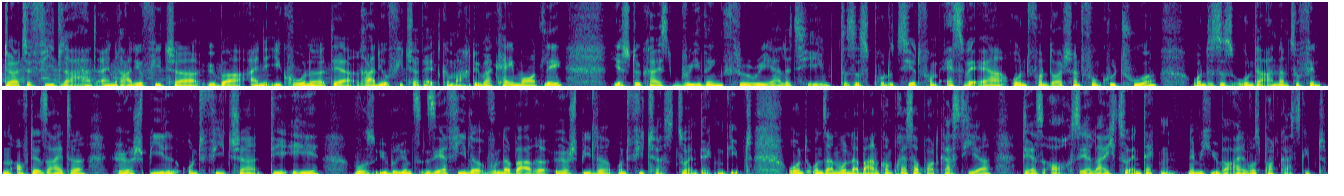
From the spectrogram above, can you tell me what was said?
Dörte Fiedler hat ein Radiofeature über eine Ikone der Radiofeature-Welt gemacht, über Kay Mortley. Ihr Stück heißt Breathing Through Reality. Das ist produziert vom SWR und von Deutschlandfunk Kultur und es ist unter anderem zu finden auf der Seite hörspiel und feature.de, wo es übrigens sehr viele wunderbare Hörspiele und Features zu entdecken gibt. Und unseren wunderbaren Kompressor-Podcast hier, der ist auch sehr leicht zu entdecken, nämlich überall, wo es Podcasts gibt.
